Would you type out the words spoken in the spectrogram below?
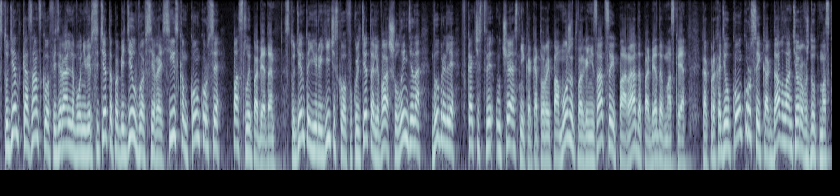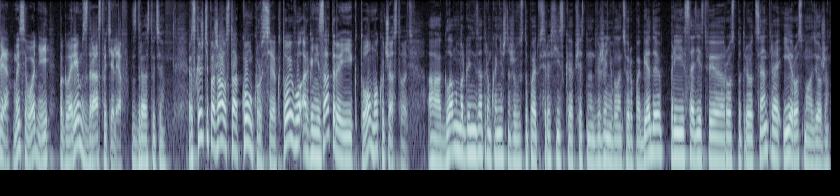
Студент Казанского федерального университета победил во всероссийском конкурсе «Послы Победы». Студента юридического факультета Льва Шулындина выбрали в качестве участника, который поможет в организации Парада Победы в Москве. Как проходил конкурс и когда волонтеров ждут в Москве, мы сегодня и поговорим. Здравствуйте, Лев. Здравствуйте. Расскажите, пожалуйста, о конкурсе. Кто его организаторы и кто мог участвовать? А главным организатором, конечно же, выступает Всероссийское общественное движение «Волонтеры Победы» при содействии Роспатриот-центра и Росмолодежи.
